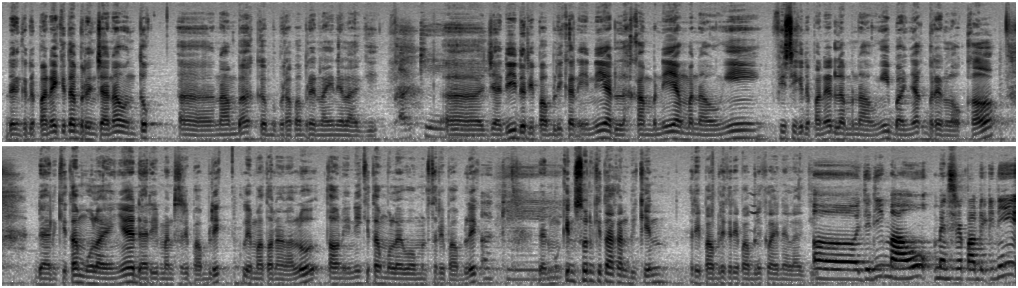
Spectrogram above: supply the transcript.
dan ke depannya kita berencana untuk eh, nambah ke beberapa brand lainnya lagi. Oke. Eh, jadi The Republican ini adalah company yang menaungi visi ke depannya adalah menaungi banyak brand lokal dan kita mulainya dari Men's Republic lima tahun yang lalu tahun ini kita mulai Women's Republic Oke. dan mungkin soon kita akan bikin Republic Republic lainnya lagi. Eh, jadi mau Men's Republic ini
